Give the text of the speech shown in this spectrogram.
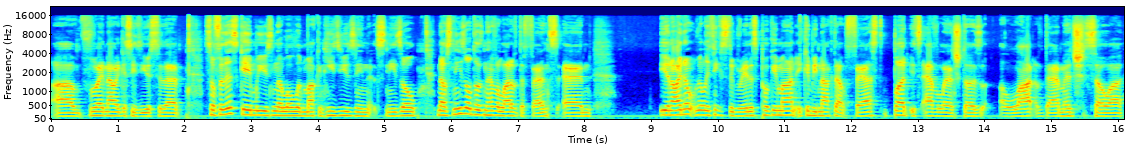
Um, for right now, I guess he's used to that. So for this game, we're using the Alolan Muk, and he's using Sneasel. Now, Sneasel doesn't have a lot of defense, and you know, I don't really think it's the greatest Pokemon. It can be knocked out fast, but its Avalanche does a lot of damage. So uh,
